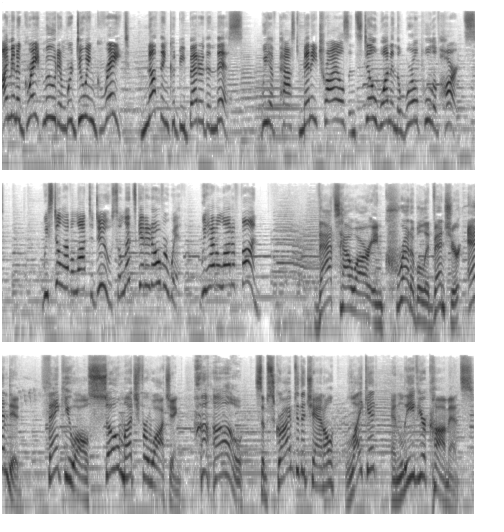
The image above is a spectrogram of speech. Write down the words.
I'm in a great mood and we're doing great. Nothing could be better than this. We have passed many trials and still won in the whirlpool of hearts. We still have a lot to do, so let's get it over with. We had a lot of fun. That's how our incredible adventure ended. Thank you all so much for watching. Ho ho! Subscribe to the channel, like it, and leave your comments.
